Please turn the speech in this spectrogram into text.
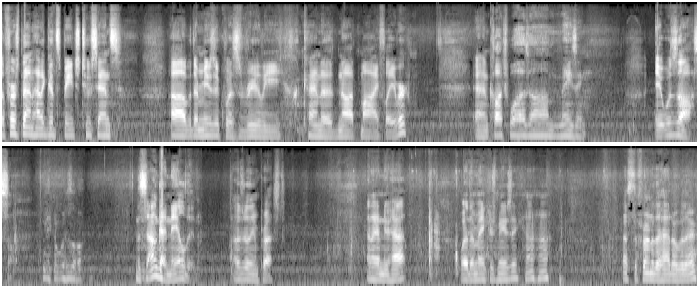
The first band had a good speech, two cents, uh, but their music was really kind of not my flavor. And Clutch was amazing. It was awesome. It was all. The sound guy nailed it. I was really impressed. And I got a new hat. Weathermakers Music. Uh huh. That's the front of the hat over there.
